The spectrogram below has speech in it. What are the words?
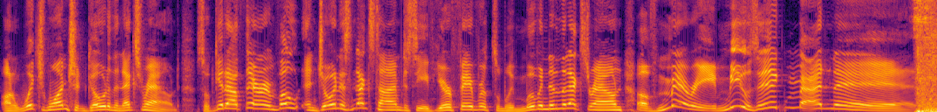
on which one should go to the next round. So get out there and vote and join us next time to see if your favorites will be moving to the next round of Merry Music Madness.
